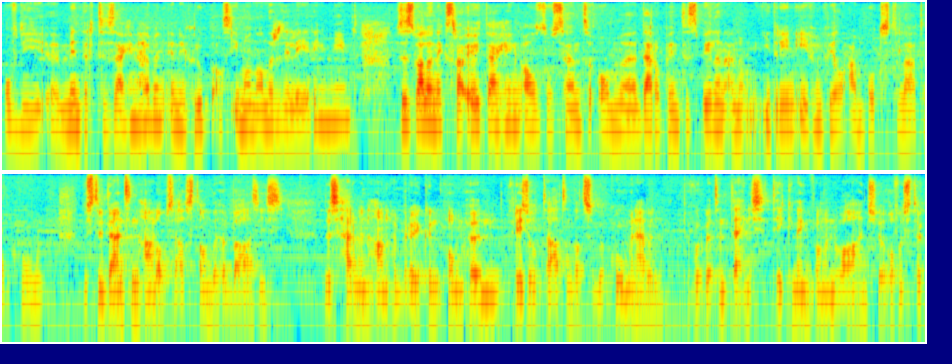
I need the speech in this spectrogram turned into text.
of die eh, minder te zeggen hebben in een groep als iemand anders de leiding neemt. Dus het is wel een extra uitdaging als docent om eh, daarop in te spelen en om iedereen evenveel aan bod te laten komen. De studenten gaan op zelfstandige basis de schermen gaan gebruiken om hun resultaten dat ze bekomen hebben, bijvoorbeeld een technische tekening van een wagentje of een stuk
